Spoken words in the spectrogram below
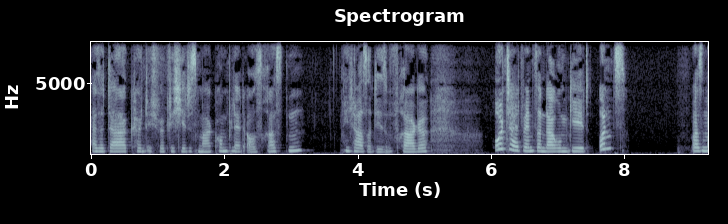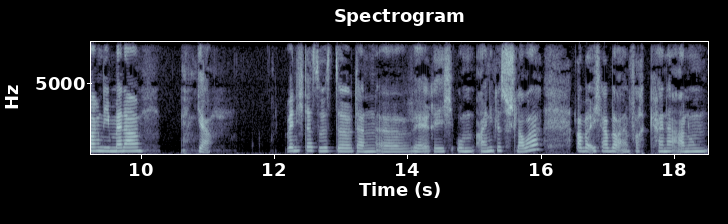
Also da könnte ich wirklich jedes Mal komplett ausrasten. Ich hasse diese Frage. Und halt, wenn es dann darum geht, und was machen die Männer? Ja, wenn ich das wüsste, dann äh, wäre ich um einiges schlauer. Aber ich habe einfach keine Ahnung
